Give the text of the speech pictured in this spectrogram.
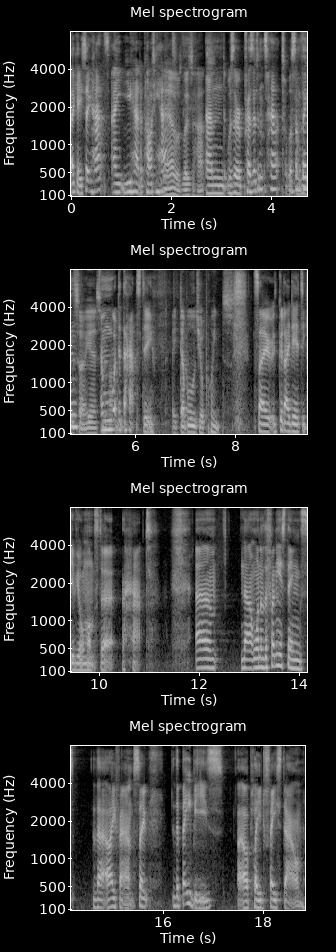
Okay, so hats. Uh, you had a party hat. Yeah, there was loads of hats. and was there a president's hat or I something? think so. Yeah. And what did the hats do? they doubled your points? So it's a good idea to give your monster a hat. Um, now, one of the funniest things that I found so the babies are played face down,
